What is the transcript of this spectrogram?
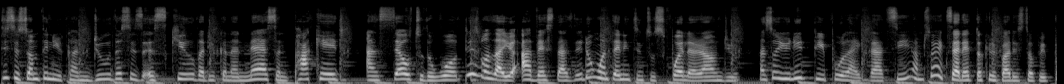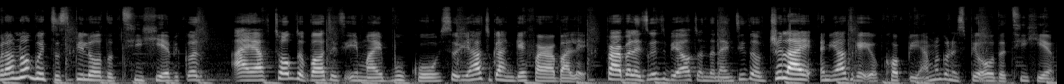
this is something you can do. This is a skill that you can harness and package and sell to the world. These ones are your harvesters. They don't want anything to spoil around you. And so you need people like that. See, I'm so excited talking about this topic, but I'm not going to spill all the tea here because I have talked about it in my book. Oh, so you have to go and get Farabale. Farabale is going to be out on the 19th of July and you have to get your copy. I'm not going to spill all the tea here.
